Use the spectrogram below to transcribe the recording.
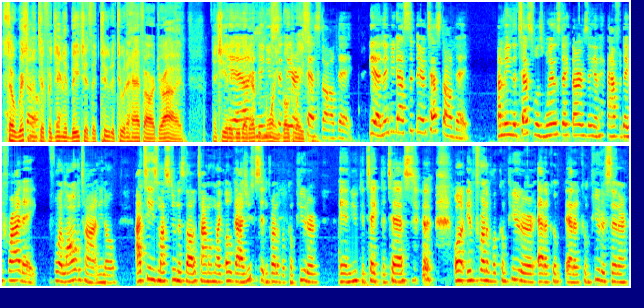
So Richmond so, to Virginia yeah. Beach is a two to two and a half hour drive, and she had yeah, to do that every morning, both ways. test all day. Yeah, and then you got to sit there and test all day. I mean, the test was Wednesday, Thursday, and half a day Friday for a long time. You know, I tease my students all the time. I'm like, oh, guys, you sit in front of a computer and you can take the test on in front of a computer at a at a computer center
